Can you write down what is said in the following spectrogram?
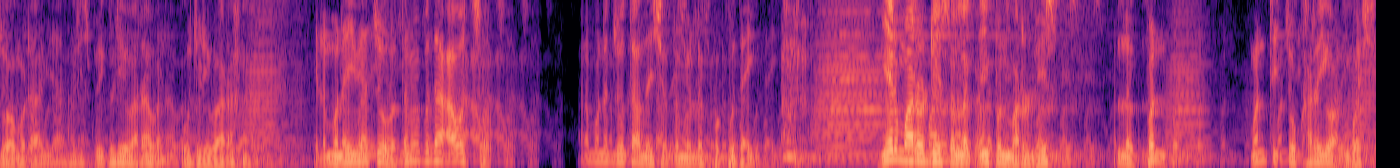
જોવા મળે. આવ્યા હરીશભાઈ ઘણી વાર આવે ઉજળી વાળા એટલે મને અહીંયા જોવો. તમે બધા આવો જ છો. અને મને જોતા દેશો તમે લગભગ બધા ઘેર મારો ડ્રેસ અલગ અહીં પણ મારો ડ્રેસ અલગ. પણ મનથી ચોખ્ખા રહેવાનું બસ.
